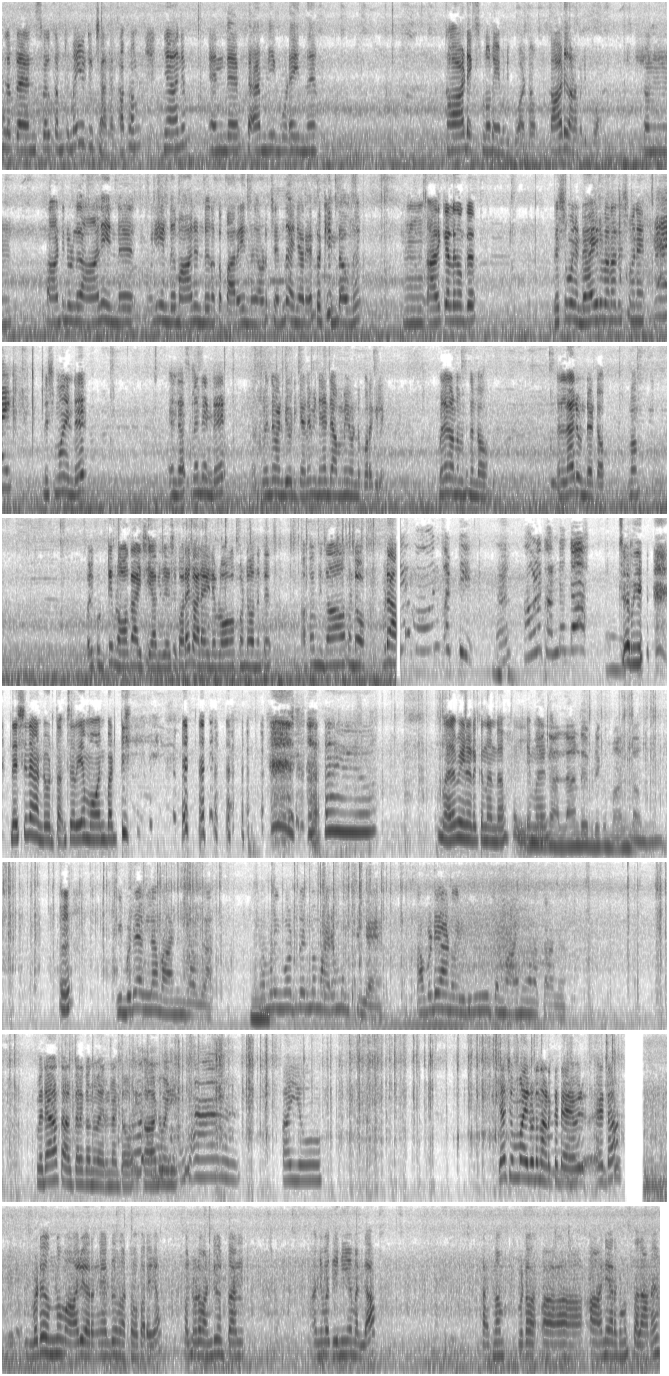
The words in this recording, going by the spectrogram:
Hello friends welcome to my YouTube channel അപ്പം ഞാനും എന്റെ ഫാമിലിയും കൂടെ ഇന്ന് കാട് എക്സ്പ്ലോർ ചെയ്യാൻ വേണ്ടി പോവാം കേട്ടോ കാട് കാണാൻ വേണ്ടി പോവാം. അപ്പം കാട്ടിനുള്ളിൽ ആനയുണ്ട് പുലിയുണ്ട് മാനുണ്ട് എന്നൊക്കെ പറയുന്നു. അവിടെ ചെന്ന് കഴിഞ്ഞാൽ അറിയാം എന്തൊക്കെ ഉണ്ടാവുന്നു ആരൊക്കെയുള്ളത് നമുക്ക്? ദശമോനുണ്ട്. ആയിരം പറ ദശമോനെ? ദശമോനുണ്ട്. എന്റെ ഹസ്ബൻഡ് ഉണ്ട്. ഹസ്ബൻഡ് വണ്ടി ഓടിക്കാണ്. പിന്നെ എന്റെ അമ്മയുണ്ട് പുറകിൽ. അമ്മനെ കാണാൻ പറ്റുന്നുണ്ടോ? എല്ലാരും ഉണ്ട് കേട്ടോ. അപ്പം ഒരു കുട്ടി വ്ളോഗായി ചെയ്യാൻ വിചാരിച്ചു. കുറെ കാലമായില്ലേ വ്ളോഗൊക്കെ കൊണ്ട് വന്നിട്ട്. അപ്പം ഇതാ കണ്ടോ ഇവിടെ ചെറിയ ദക്ഷിണ കണ്ടുകൊടുത്താം. ചെറിയ മോൻ പട്ടി അയ്യോ. മഴ മീനെടുക്കുന്നുണ്ടോ വലിയ മഴ. അല്ലാണ്ട്? ഇവിടെ അല്ല മാനുണ്ടാവുക. നമ്മൾ ഇങ്ങോട്ട് വരുമ്പോ മരം മുറിച്ചില്ലേ? അവിടെയാണ് ഒരു കൂട്ടം മാനുകളെ കാണുക. വരാത്ത ആൾക്കാരൊക്കെ ഒന്ന് വരണം കേട്ടോ ഈ കാട് വഴി. അയ്യോ. ഞാൻ ചുമ്മാ അതിലൂടെ നടക്കട്ടെ ഏട്ടാ? ഇവിടെ ഒന്നും ആരും ഇറങ്ങരുത് കേട്ടോ പറയാ. അവിടെ വണ്ടി നിർത്താൻ അനുവദനീയമല്ല. കാരണം ഇവിടെ ആന ഇറങ്ങുന്ന സ്ഥലമാണ്.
